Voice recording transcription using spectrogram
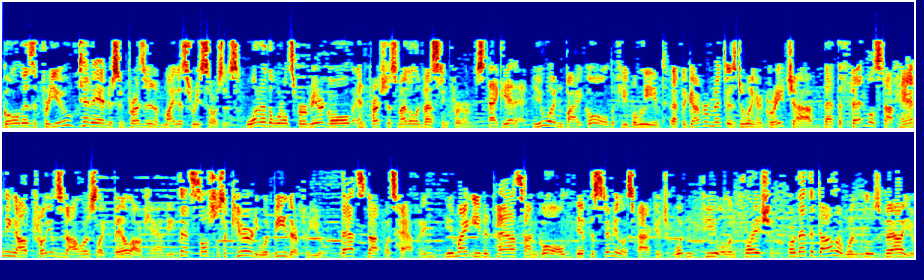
Gold isn't for you? Ted Anderson, president of Midas Resources, one of the world's premier gold and precious metal investing firms. I get it. You wouldn't buy gold if you believed that the government is doing a great job, that the Fed will stop handing out trillions of dollars like bailout candy, that Social Security would be there for you. That's not what's happening. You might even pass on gold if the stimulus package wouldn't fuel inflation, or that the dollar wouldn't lose value,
